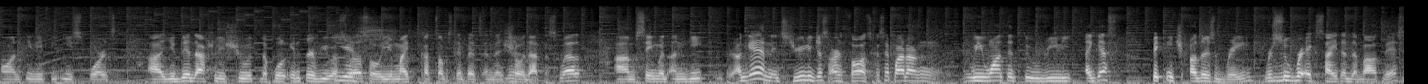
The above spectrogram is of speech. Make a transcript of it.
on PvP esports. Uh, you did actually shoot the full interview as well, so you might cut some snippets and then show that as well. Um, same with Ungeek. Again, it's really just our thoughts kasi parang we wanted to really, I guess, pick each other's brain. We're super excited about this,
